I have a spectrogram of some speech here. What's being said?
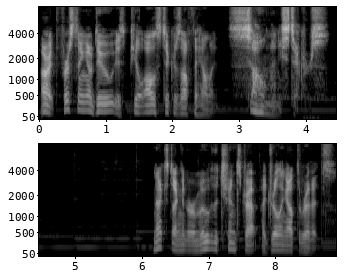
Alright, the first thing I'll do is peel all the stickers off the helmet. So many stickers. Next, I'm going to remove the chin strap by drilling out the rivets.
